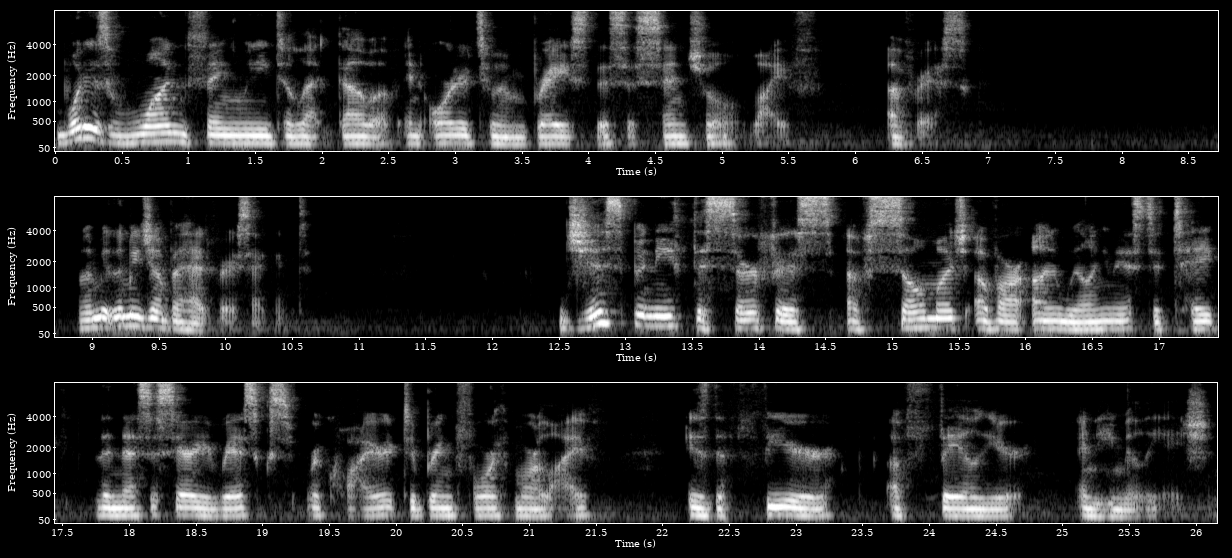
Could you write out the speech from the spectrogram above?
what is one thing we need to let go of in order to embrace this essential life of risk? Let me let me jump ahead for a second. Just beneath the surface of so much of our unwillingness to take the necessary risks required to bring forth more life is the fear of failure and humiliation.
